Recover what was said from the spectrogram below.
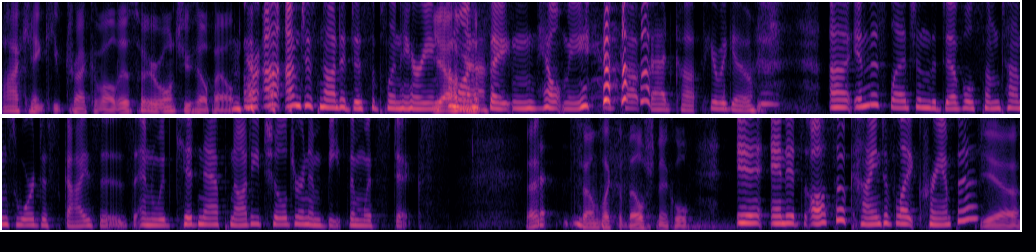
I can't keep track of all this. Here, won't you help out? Or I, I'm just not a disciplinarian. Yeah, Come I'm on, not. Satan, help me. cop, bad cop. Here we go. Uh, in this legend, the devil sometimes wore disguises and would kidnap naughty children and beat them with sticks. That sounds like the Belschnickel. It, and it's also kind of like Krampus. Yeah.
